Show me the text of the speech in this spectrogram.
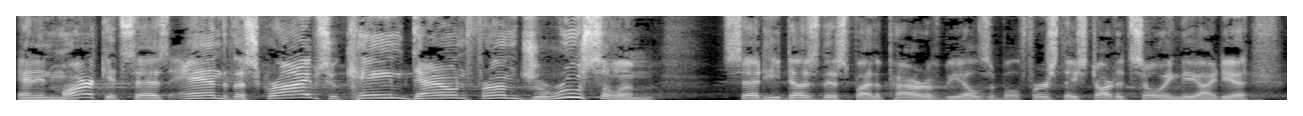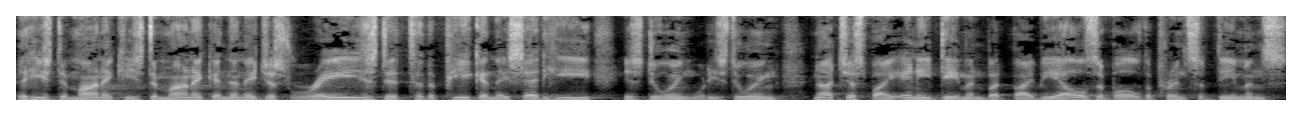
And in Mark it says, and the scribes who came down from Jerusalem said he does this by the power of Beelzebul. First they started sowing the idea that he's demonic, he's demonic, and then they just raised it to the peak and they said he is doing what he's doing, not just by any demon, but by Beelzebul, the prince of demons.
